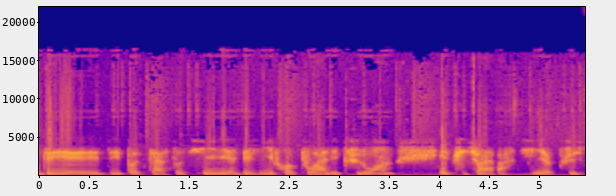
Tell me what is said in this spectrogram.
des, des podcasts aussi, et des livres pour aller plus loin. Et puis sur la partie plus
